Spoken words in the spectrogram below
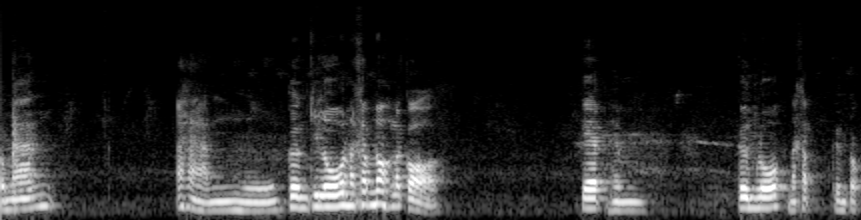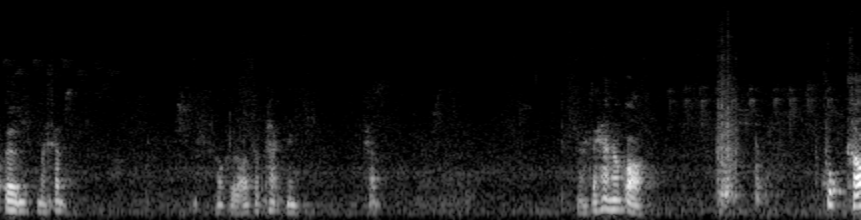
ประมาณ อาหารหมูเกินกิโลนะครับเนาะแล้วก็เก็บแฮมเกินโลนะครับ เกินต่อเกินนะครับ เอารอสักพักหนึ่งครับ หลังจากหั่นเขาก่อคุกเขา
